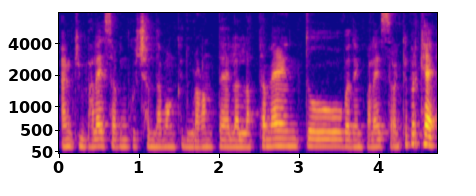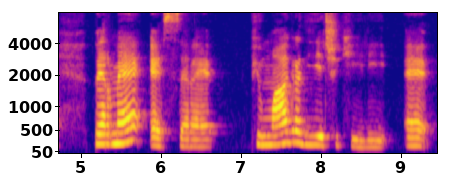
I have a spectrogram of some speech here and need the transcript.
anche in palestra, comunque ci andavo anche durante l'allattamento, vado in palestra anche perché per me essere più magra di 10 kg e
